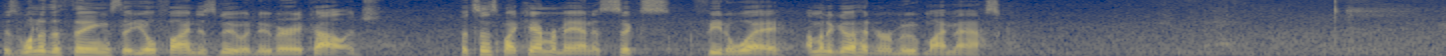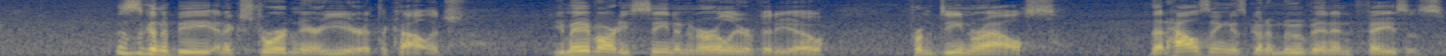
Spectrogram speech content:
is one of the things that you'll find is new at Newberry College. But since my cameraman is six feet away, I'm gonna go ahead and remove my mask. This is gonna be an extraordinary year at the college. You may have already seen in an earlier video from Dean Rouse that housing is gonna move in in phases.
